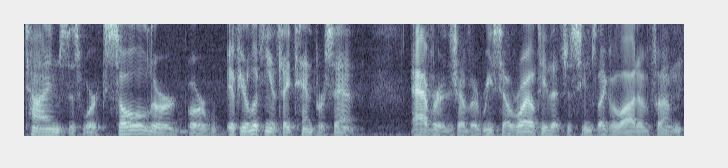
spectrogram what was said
times this work sold, or or if you're looking at say 10 percent average of a resale royalty, that just seems like a lot of um,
